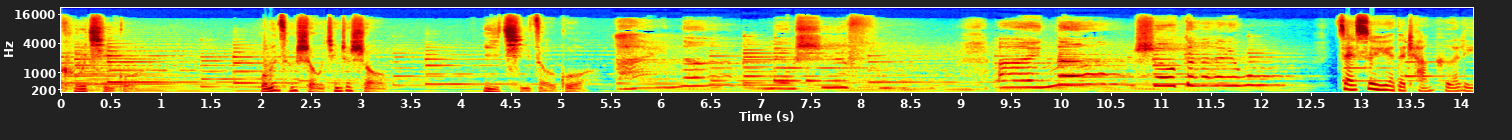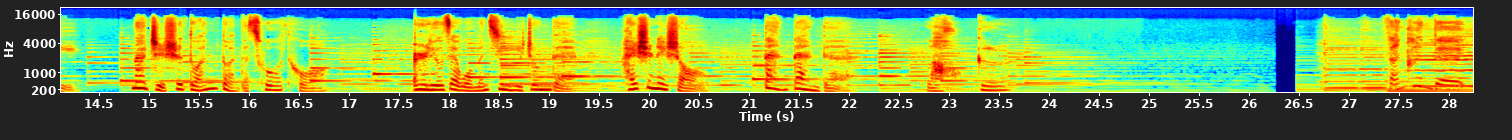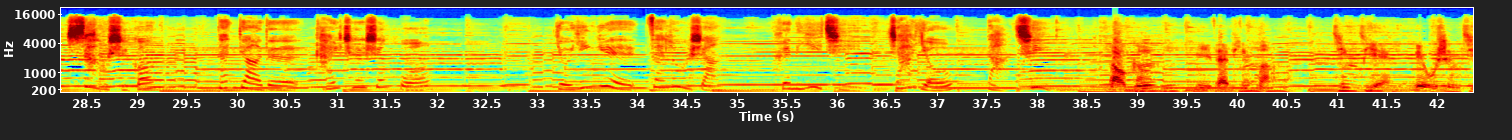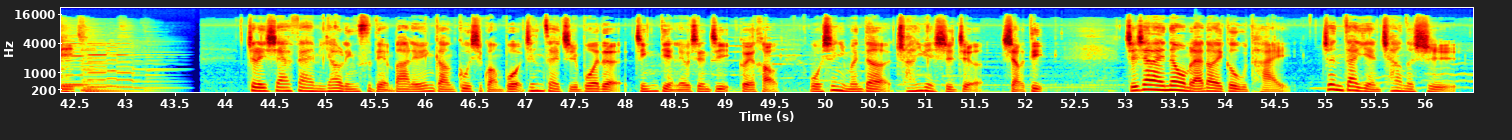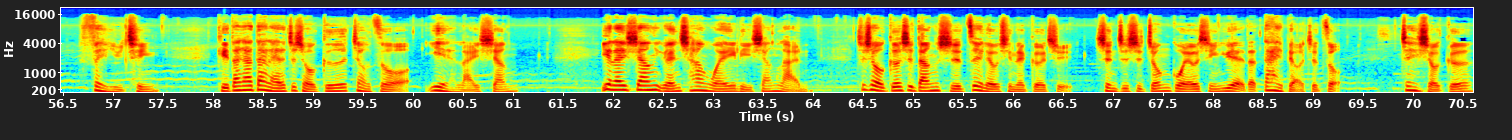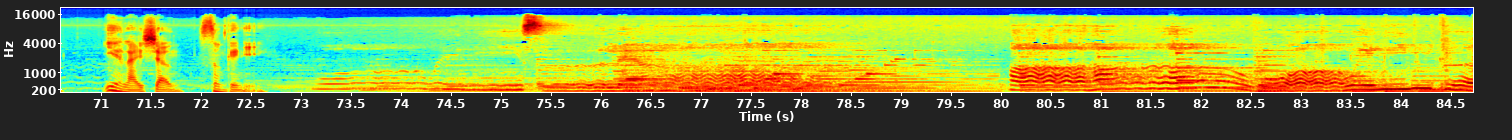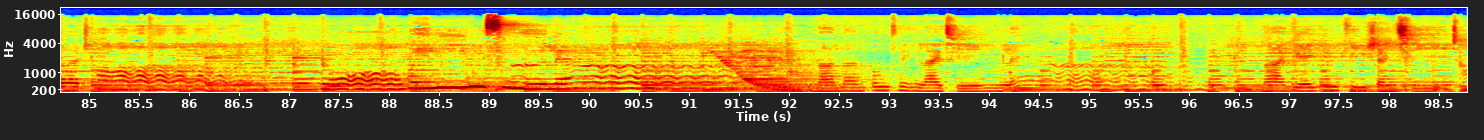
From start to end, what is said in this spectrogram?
哭泣过，我们曾手牵着手一起走过。爱能留师傅，爱那捎带我。在岁月的长河里，那只是短短的蹉跎。而留在我们记忆中的，还是那首淡淡的老歌。烦困的下午时光，单调的开车生活，有音乐在路上，和你一起加油打气。老哥，你在听吗？经典留声机。这里是 FM 幺零四点八连云港故事广播正在直播的经典留声机，各位好，我是你们的穿越使者小弟。接下来呢，我们来到一个舞台，正在演唱的是费玉清给大家带来的这首歌，叫做《夜来香》。《夜来香》原唱为李香兰，这首歌是当时最流行的歌曲，甚至是中国流行乐的代表之作。这首歌《夜来香》送给你。死了啊！唱，我为你思量。那南风吹来清凉，那夜莺啼声齐唱，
